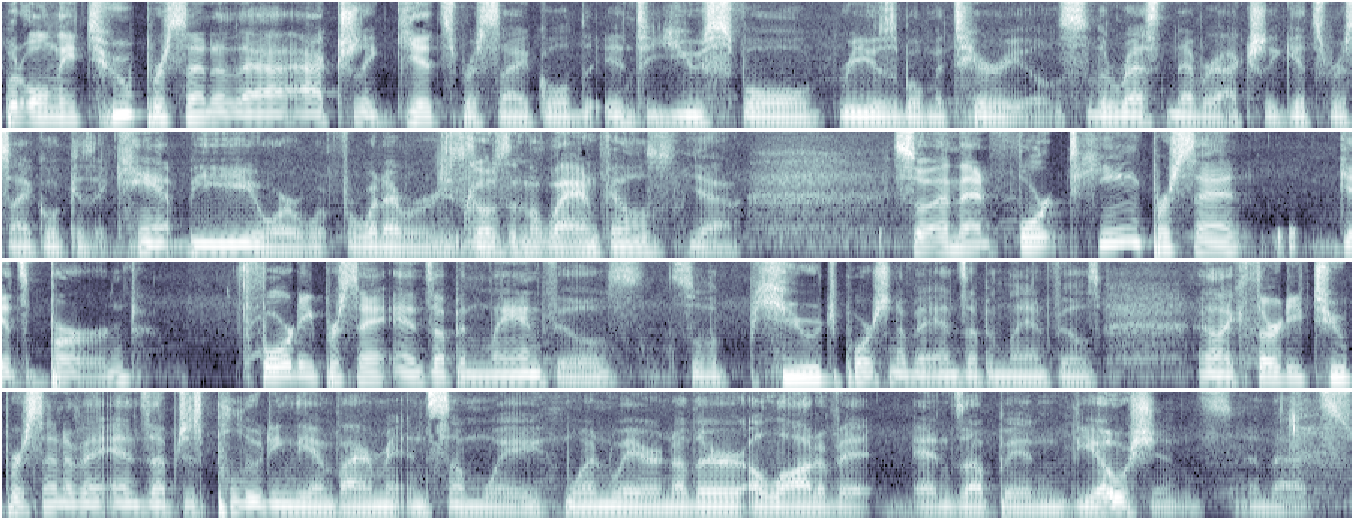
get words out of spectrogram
But only 2% of that actually gets recycled into useful, reusable materials. So, the rest never actually gets recycled because it can't be or for whatever It reason. just goes in the landfills. Yeah. So and then 14% gets burned. 40% ends up in landfills. So the huge portion of it ends up in landfills. And like 32% of it ends up just polluting the environment in some way, one way or another. A lot of it ends up in the oceans. And that's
